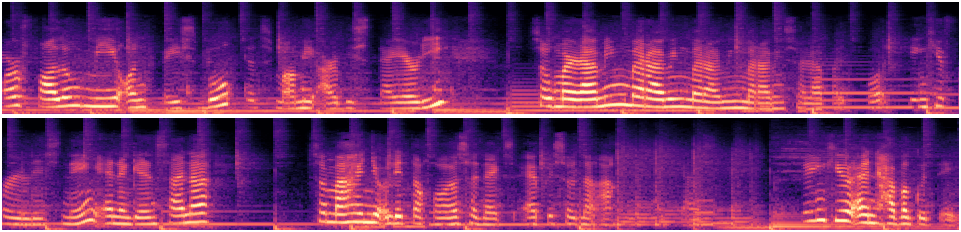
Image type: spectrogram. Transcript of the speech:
or follow me on Facebook, that's Mommy Arbis Diary. So, maraming, maraming, maraming, maraming salamat po. Thank you for listening. And again, sana samahan niyo ulit ako sa next episode ng aking podcast. Thank you and have a good day.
